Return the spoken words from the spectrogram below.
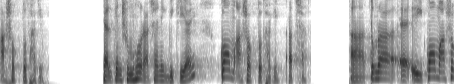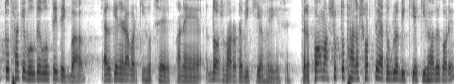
আসক্ত থাকে। অ্যালকেনসমূহ রাসায়নিক বিক্রিয়ায় কম আসক্ত থাকে। আচ্ছা। তোমরা এই কম আসক্ত থাকে বলতে বলতেই দেখবা অ্যালকেনের আবার কি হচ্ছে? মানে দশ বারোটা বিক্রিয়া হয়ে গেছে। তাহলে কম আসক্ত থাকা সত্ত্বেও এতগুলো বিক্রিয়া কীভাবে করে?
